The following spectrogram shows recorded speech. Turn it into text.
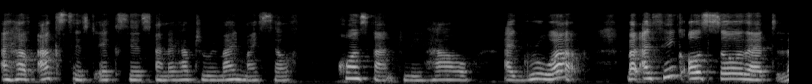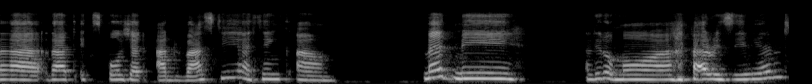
i have access to excess and i have to remind myself constantly how I grew up. But I think also that that, that exposure to adversity, I think um, made me a little more resilient.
